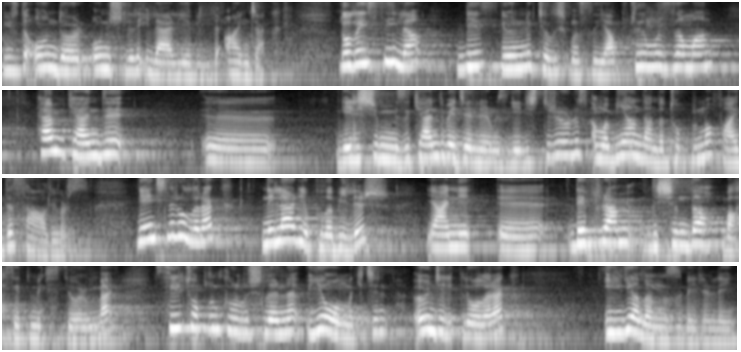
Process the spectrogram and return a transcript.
%14-13'lere ilerleyebildi ancak. Dolayısıyla biz gönüllülük çalışması yaptığımız zaman hem kendi e, gelişimimizi, kendi becerilerimizi geliştiriyoruz ama bir yandan da topluma fayda sağlıyoruz. Gençler olarak neler yapılabilir? Yani e, deprem dışında bahsetmek istiyorum ben. Sivil toplum kuruluşlarına üye olmak için öncelikli olarak ilgi alanınızı belirleyin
